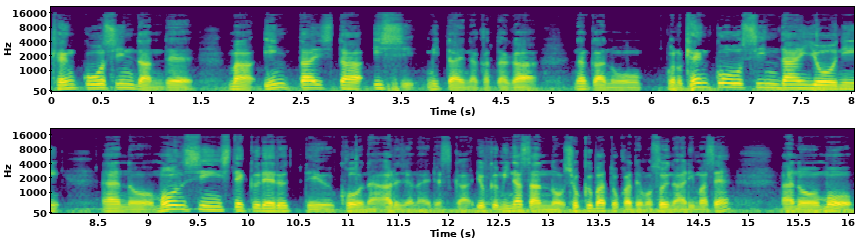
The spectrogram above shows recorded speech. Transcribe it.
健康診断で、まあ、引退した医師みたいな方が、なんかあの、この健康診断用に、あの、問診してくれるっていうコーナーあるじゃないですか。よく皆さんの職場とかでもそういうのありません？あの、もう、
